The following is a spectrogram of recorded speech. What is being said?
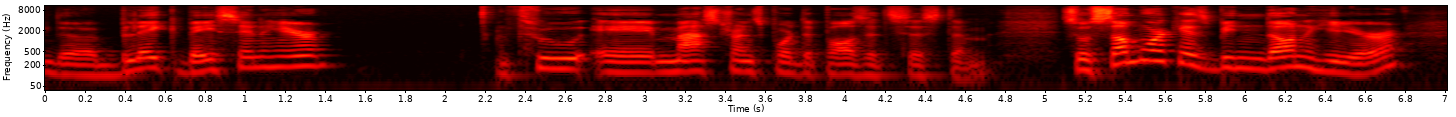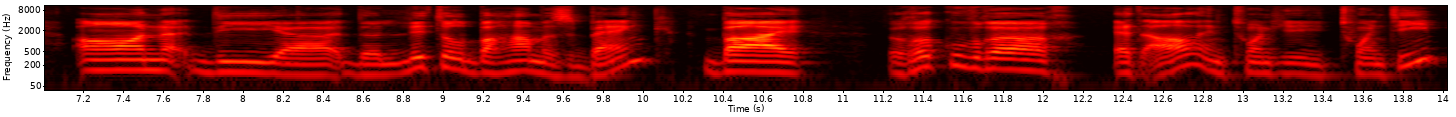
the Blake Basin here through a mass transport deposit system. So some work has been done here on the, uh, the Little Bahamas Bank by Recouvreur et al. in 2020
